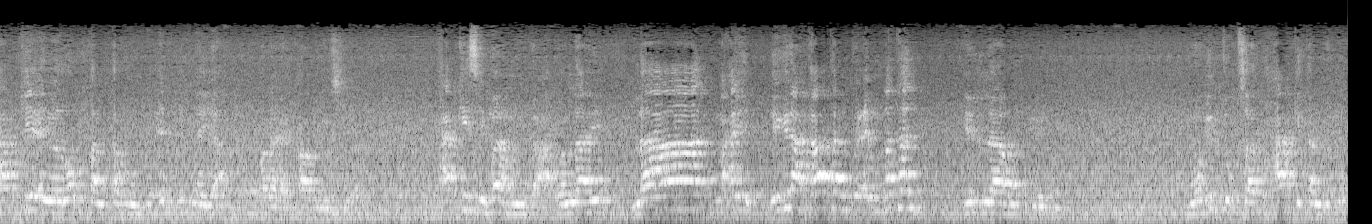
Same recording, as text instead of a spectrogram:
حق يروم تلتم بعد يا ولا يقام يسير. حكي سما منكع والله لا معي. يقرا كاتا بعمة إلا مؤمن مؤمن تقصد حكي تنبقى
